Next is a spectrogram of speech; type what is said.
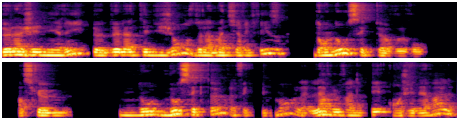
de, l'ingénierie, de, l'intelligence, de la matière grise dans nos secteurs ruraux. Parce que nos, secteurs, effectivement, la, ruralité en général,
